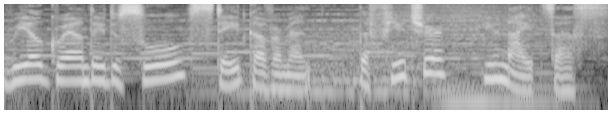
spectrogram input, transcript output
Rio Grande do Sul State Government. The future unites us.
